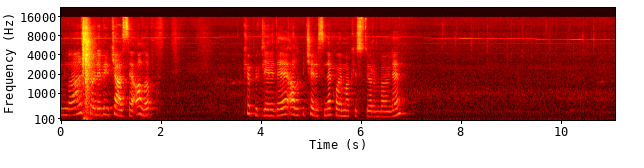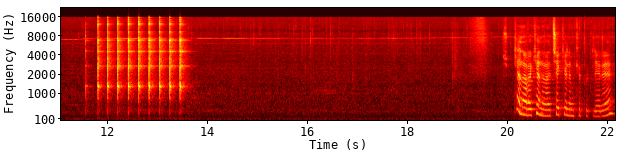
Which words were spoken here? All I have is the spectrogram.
Bundan şöyle bir kase alıp köpükleri de alıp içerisine koymak istiyorum böyle. kenara kenara çekelim köpükleri.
